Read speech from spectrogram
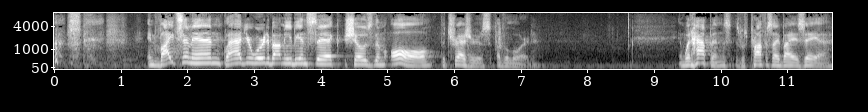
Invites him in. Glad you're worried about me being sick. Shows them all the treasures of the Lord. And what happens is was prophesied by Isaiah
